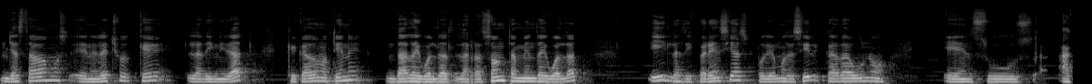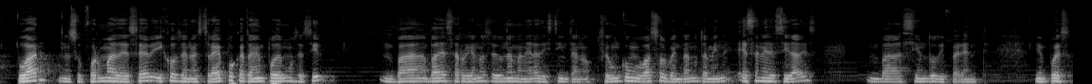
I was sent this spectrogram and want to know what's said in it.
ya estábamos en el hecho que la dignidad que cada uno tiene da la igualdad, la razón también da igualdad y las diferencias, podríamos decir, cada uno en su actuar, en su forma de ser, hijos de nuestra época también podemos decir, va, va desarrollándose de una manera distinta, ¿no? Según cómo va solventando también esas necesidades, va siendo diferente. Bien, pues,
